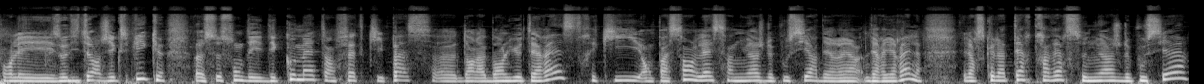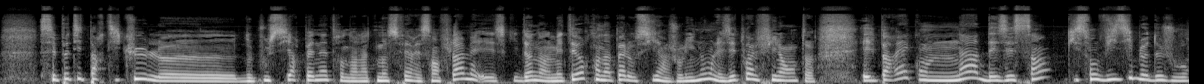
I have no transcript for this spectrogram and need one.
pour les auditeurs, j'explique. ce sont des, des comètes en fait qui passent dans la banlieue terrestre et qui en passant laissent un nuage de poussière derrière derrière elles. Et lorsque la Terre traverse ce nuage de poussière, ces petites particules de poussière pénètrent dans l'atmosphère et s'enflamment et ce qui donne un météore qu'on appelle aussi un joli nom, les étoiles filantes. Et il paraît qu'on a des essaims qui sont visibles de jour.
